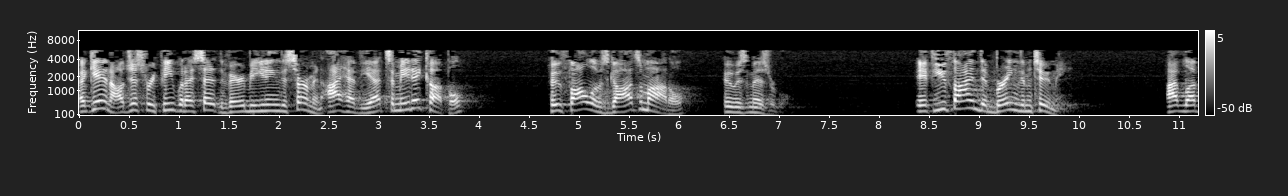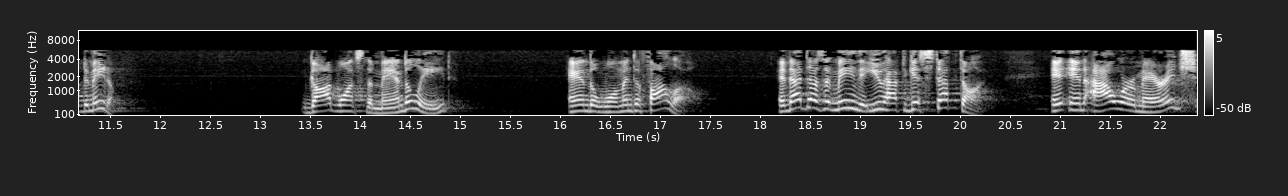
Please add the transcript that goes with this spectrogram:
Again, I'll just repeat what I said at the very beginning of the sermon. I have yet to meet a couple who follows God's model who is miserable. If you find them, bring them to me. I'd love to meet them. God wants the man to lead and the woman to follow. And that doesn't mean that you have to get stepped on. In our marriage,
